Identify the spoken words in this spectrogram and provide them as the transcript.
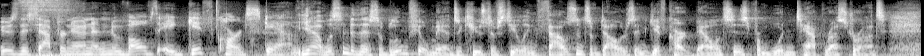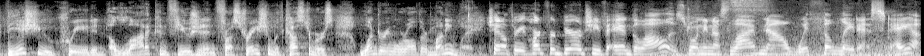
News this afternoon and involves a gift card scam. Yeah, listen to this. A Bloomfield man's accused of stealing thousands of dollars in gift card balances from Wood-n-Tap restaurants. The issue created a lot of confusion and frustration with customers wondering where all their money went. Channel 3 Hartford Bureau Chief Aya Galal is joining us live now with the latest. Aya.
